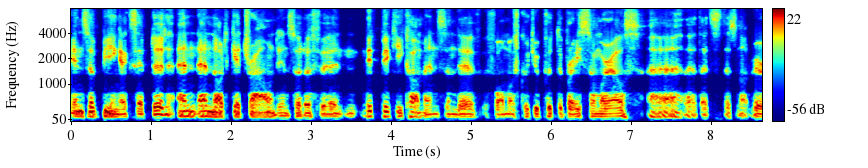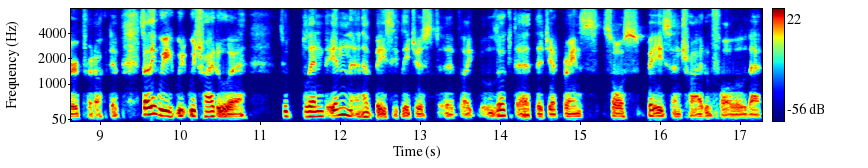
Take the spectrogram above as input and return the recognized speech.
ends up being accepted and, and not get drowned in sort of uh, nitpicky comments in the form of could you put the brace somewhere else uh, that, that's that's not very productive so i think we we, we try to uh, to blend in and have basically just uh, like looked at the JetBrains source base and try to follow that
